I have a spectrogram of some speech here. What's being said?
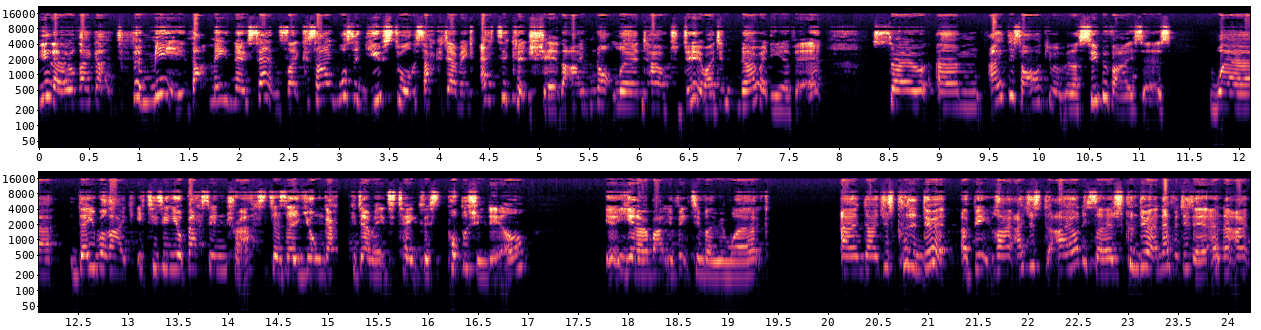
You know, like for me, that made no sense. Like, because I wasn't used to all this academic etiquette shit that I've not learned how to do. I didn't know any of it. So um, I had this argument with our supervisors where they were like, it is in your best interest as a young academic to take this publishing deal, you know, about your victim blaming work. And I just couldn't do it. A bit like I just, I honestly, I just couldn't do it. I never did it. And I,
